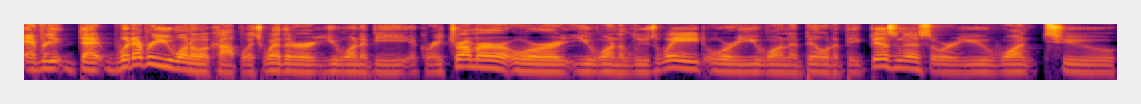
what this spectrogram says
every that whatever you want to accomplish whether you want to be a great drummer or you want to lose weight or you want to build a big business or you want to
